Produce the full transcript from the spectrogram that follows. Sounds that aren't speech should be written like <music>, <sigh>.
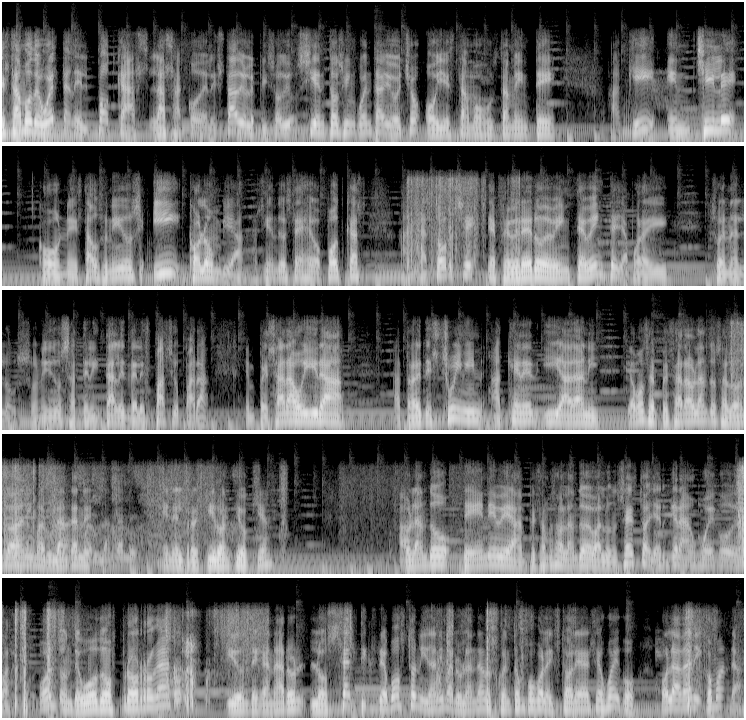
Estamos de vuelta en el podcast La Sacó del Estadio, el episodio 158. Hoy estamos justamente aquí en Chile con Estados Unidos y Colombia haciendo este Geopodcast a 14 de febrero de 2020. Ya por ahí suenan los sonidos satelitales del espacio para empezar a oír a, a través de streaming a Kenneth y a Dani. Y vamos a empezar hablando, saludando a Dani Marulanda en el, en el Retiro Antioquia hablando de NBA, empezamos hablando de baloncesto, ayer gran juego de básquetbol donde hubo dos prórrogas y donde ganaron los Celtics de Boston y Dani Marulanda nos cuenta un poco la historia de ese juego. Hola Dani, ¿cómo anda?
